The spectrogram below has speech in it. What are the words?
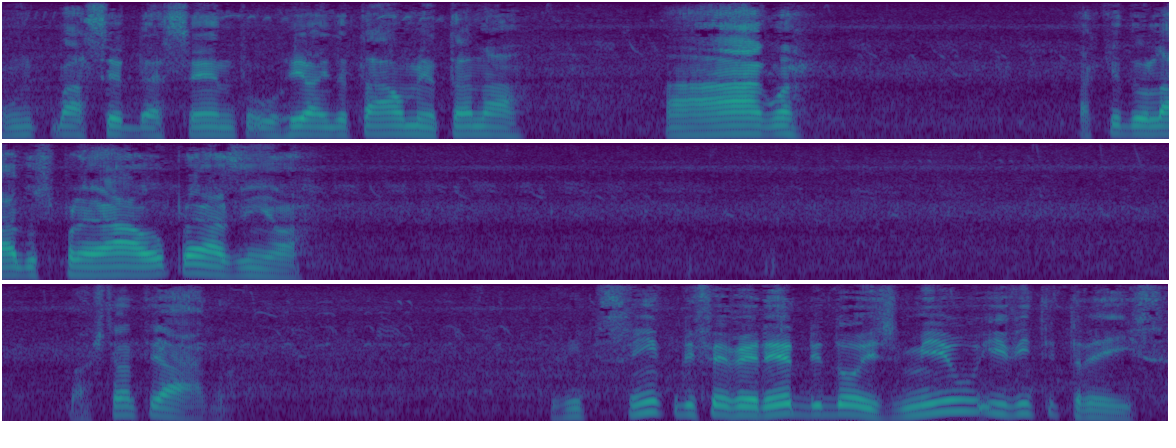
Muito baceiro descendo, o rio ainda está aumentando a, a água. Aqui do lado dos preá, o preazinho, ó. Bastante água. 25 de fevereiro de 2023.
